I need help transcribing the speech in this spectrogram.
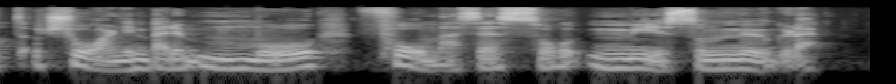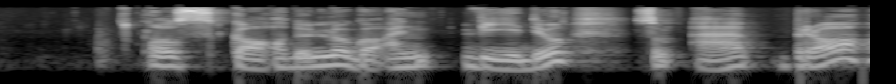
at seeren din bare må få med seg så mye som mulig. Og skal du logge en video som er bra,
